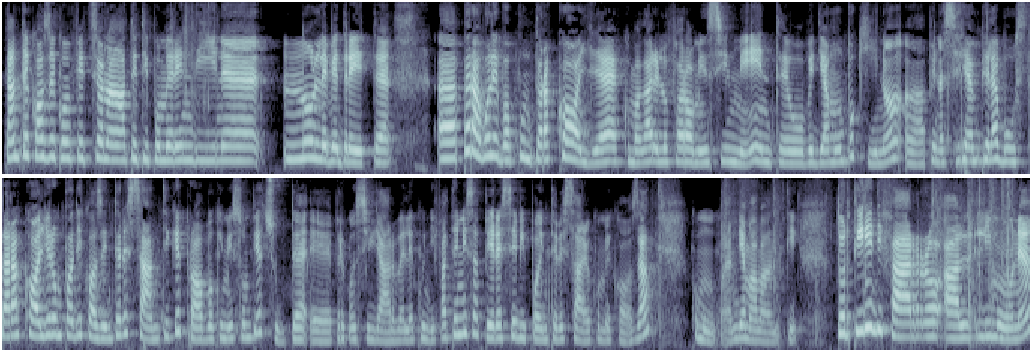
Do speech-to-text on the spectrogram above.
tante cose confezionate, tipo merendine, non le vedrete. Uh, però volevo appunto raccogliere, ecco, magari lo farò mensilmente o vediamo un pochino, uh, appena si riempie la busta, raccogliere un po' di cose interessanti che provo, che mi sono piaciute eh, per consigliarvele. Quindi fatemi sapere se vi può interessare come cosa. Comunque, andiamo avanti. Tortini di farro al limone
